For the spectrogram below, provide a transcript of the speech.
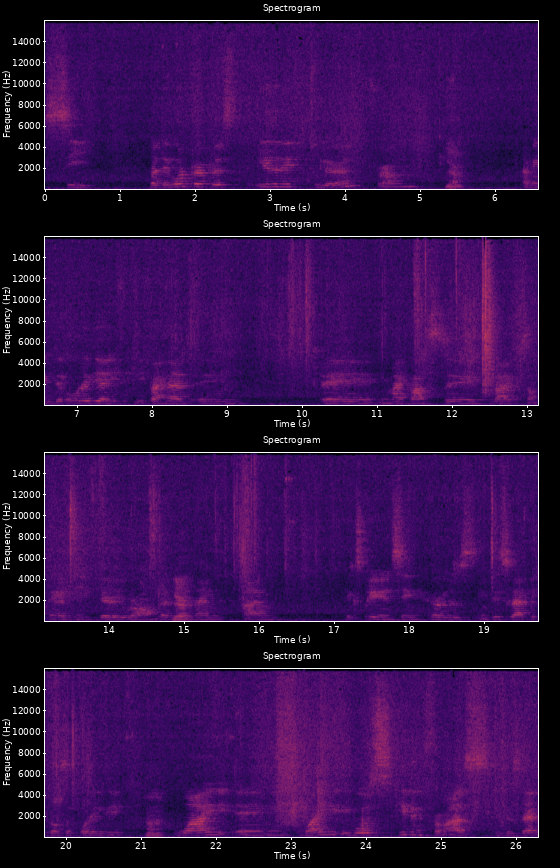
see. But the whole purpose, isn't it to learn from, Yeah. I mean, the whole idea, if, if I had um, uh, in my past uh, life something I did very wrong, and Yeah. then I'm, I'm experiencing hurdles in this life because of what I did. Uh-huh. Why, uh, why it was hidden from us? Because then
